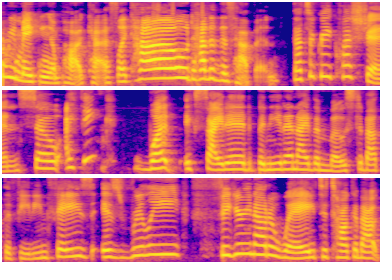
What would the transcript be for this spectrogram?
are we making a podcast? Like how how did this happen? That's a great question. So I think what excited Beneeta and I the most about the feeding phase is really figuring out a way to talk about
